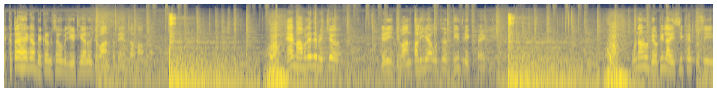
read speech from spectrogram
ਇੱਕ ਤਾਂ ਹੈਗਾ ਵਿਕਰਮ ਸਿੰਘ ਮਜੀਠੀਆ ਨੂੰ ਜ਼ਮਾਨਤ ਦੇਣ ਦਾ ਮਾਮਲਾ। ਇਹ ਮਾਮਲੇ ਦੇ ਵਿੱਚ ਜਿਹੜੀ ਜ਼ਮਾਨਤ ਵਾਲੀ ਆ, ਉਹ ਤੇ 30 ਤਰੀਕ ਪੈ ਗਈ ਹੈ ਉਹਨਾਂ ਨੂੰ ਡਿਊਟੀ ਲਾਈ ਸੀ ਕਿ ਤੁਸੀਂ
